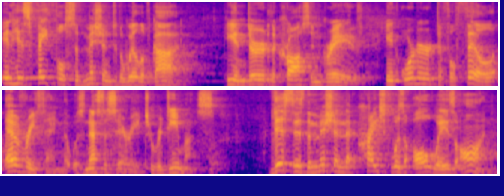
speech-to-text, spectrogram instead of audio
in his faithful submission to the will of God, he endured the cross and grave in order to fulfill everything that was necessary to redeem us. This is the mission that Christ was always on.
